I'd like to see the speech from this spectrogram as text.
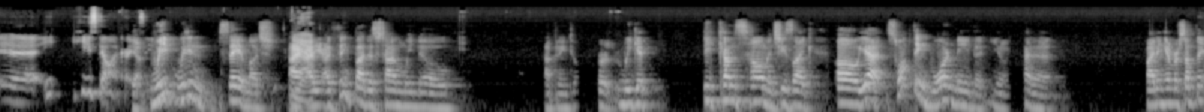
Uh, he, he's going crazy. yeah, crazy. we we didn't say it much. Yeah. I, I I think by this time we know happening to her. Or we get she comes home and she's like, "Oh yeah, Swamp Thing warned me that you know kind of fighting him or something."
